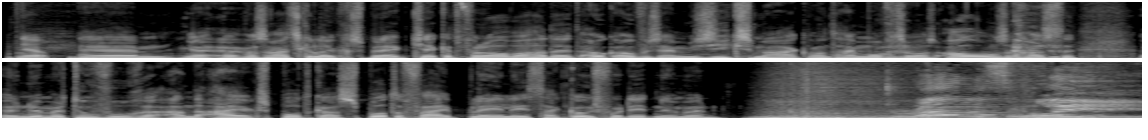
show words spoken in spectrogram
Ja. Um, ja. Het was een hartstikke leuk gesprek. Check het vooral. We hadden het ook over zijn muzieksmaak. Want hij mocht, zoals al onze gasten, een nummer toevoegen aan de Ajax-podcast Spotify playlist. Hij koos voor dit nummer. Please!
